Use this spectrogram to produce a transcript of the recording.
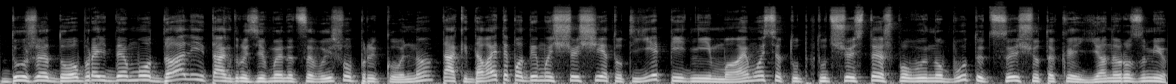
Дуже добре йдемо далі. Так, друзі, в мене це вийшло. Прикольно. Так, і давайте подивимось, що ще тут є. Піднімаємося. Тут, тут щось теж повинно бути. Це що таке? Я не розумію.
